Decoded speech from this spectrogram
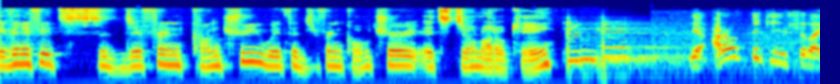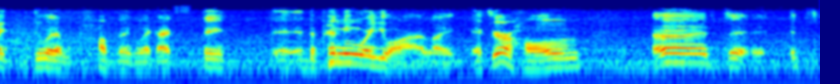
even if it's a different country with a different culture, it's still not okay. Yeah, I don't think you should like do it in public. Like I think eh, depending where you are, like if you're home, uh, it's it's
